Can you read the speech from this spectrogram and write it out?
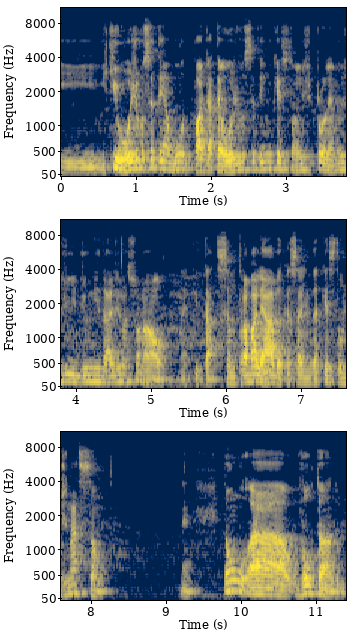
e, e, que hoje você tem pode até hoje você tem questões de problemas de, de unidade nacional, né, que está sendo trabalhado essa ainda questão de nação. Né? Então, ah, voltando,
